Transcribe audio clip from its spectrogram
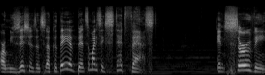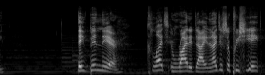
our musicians and stuff, because they have been, somebody say, steadfast in serving. They've been there, clutch and ride or die. And I just appreciate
